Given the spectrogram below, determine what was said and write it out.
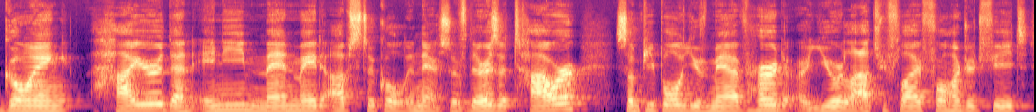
going higher than any man-made obstacle in there. So if there is a tower, some people you may have heard uh, you're allowed to fly 400 feet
